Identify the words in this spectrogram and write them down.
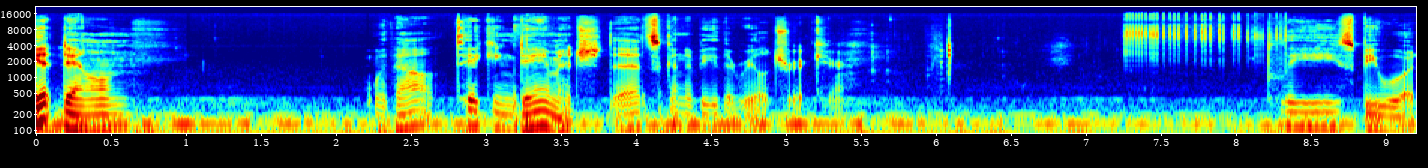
get down without taking damage. That's gonna be the real trick here. Please be wood.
